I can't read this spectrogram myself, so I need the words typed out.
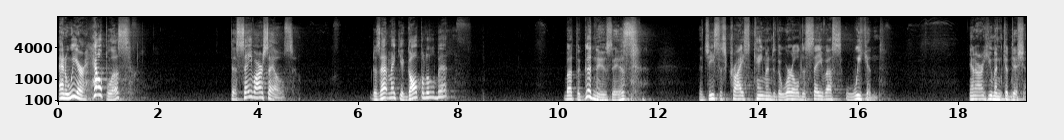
And we are helpless to save ourselves. Does that make you gulp a little bit? But the good news is that Jesus Christ came into the world to save us weakened in our human condition.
